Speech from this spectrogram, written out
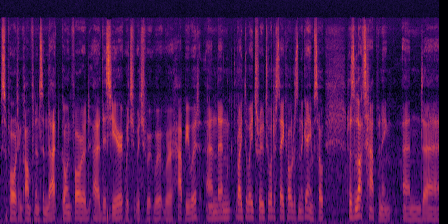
support and confidence in that going forward uh, this year, which which we're, we're, happy with, and then right the way through to other stakeholders in the game. So there's lots happening, and uh,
